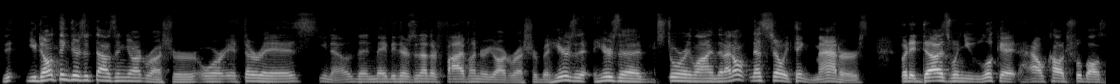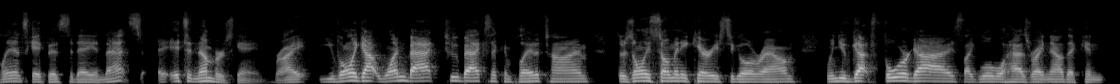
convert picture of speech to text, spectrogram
you don't think there's a thousand yard rusher, or if there is, you know, then maybe there's another 500 yard rusher. But here's a here's a storyline that I don't necessarily think matters, but it does when you look at how college football's landscape is today, and that's it's a numbers game, right? You've only got one back, two backs that can play at a time. There's only so many carries to go around. When you've got four guys like Louisville has right now that can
